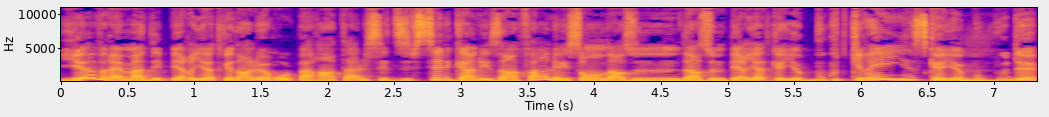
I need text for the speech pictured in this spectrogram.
il y a vraiment des périodes que dans le rôle parental, c'est difficile quand les enfants là, ils sont dans une dans une période qu'il y a beaucoup de crises, qu'il y a beaucoup de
